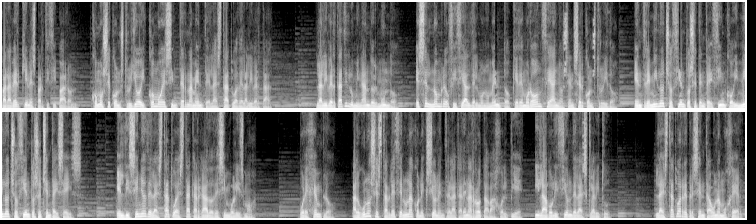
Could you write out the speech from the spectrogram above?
para ver quiénes participaron, cómo se construyó y cómo es internamente la Estatua de la Libertad. La Libertad iluminando el mundo, es el nombre oficial del monumento que demoró 11 años en ser construido, entre 1875 y 1886. El diseño de la estatua está cargado de simbolismo. Por ejemplo, algunos establecen una conexión entre la cadena rota bajo el pie y la abolición de la esclavitud. La estatua representa a una mujer,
